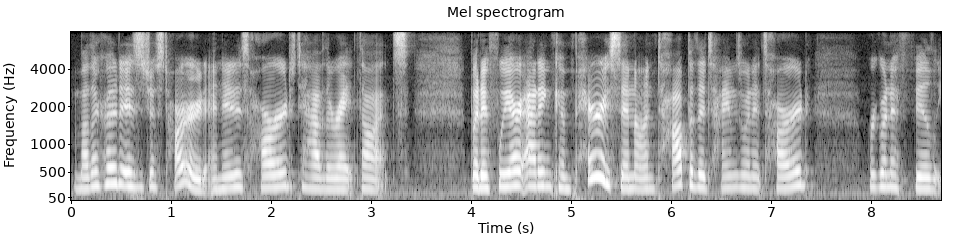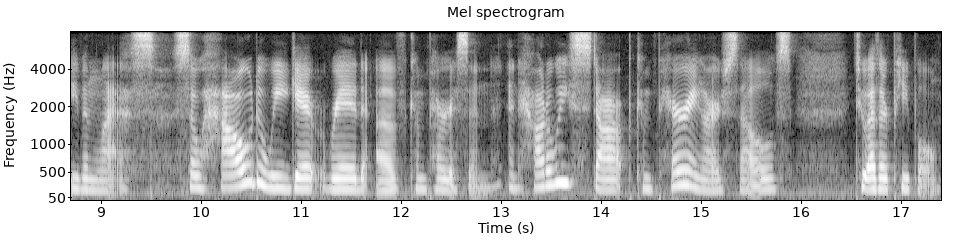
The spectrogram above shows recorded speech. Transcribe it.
Motherhood is just hard, and it is hard to have the right thoughts. But if we are adding comparison on top of the times when it's hard, we're going to feel even less. So, how do we get rid of comparison? And how do we stop comparing ourselves to other people?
